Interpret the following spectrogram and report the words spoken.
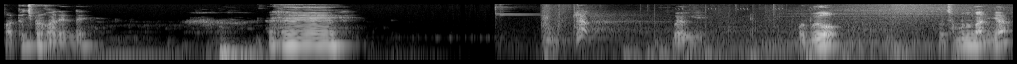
아 편집하러 가야 되는데 헤헤 뭐야 여기 어 뭐야 너온거 아니냐?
